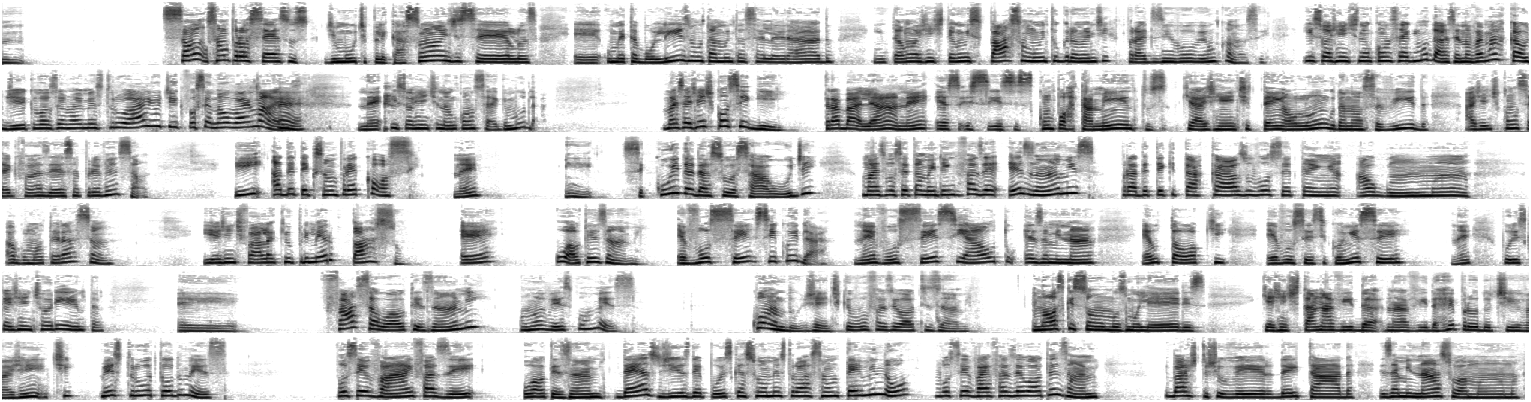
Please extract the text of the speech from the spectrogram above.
são, são processos de multiplicações de células, é, o metabolismo está muito acelerado, então a gente tem um espaço muito grande para desenvolver um câncer. Isso a gente não consegue mudar. Você não vai marcar o dia que você vai menstruar e o dia que você não vai mais. É. Né? Isso a gente não consegue mudar. Mas se a gente conseguir trabalhar né, esses, esses, comportamentos que a gente tem ao longo da nossa vida, a gente consegue fazer essa prevenção. E a detecção precoce, né? E você cuida da sua saúde, mas você também tem que fazer exames para detectar caso você tenha alguma, alguma alteração. E a gente fala que o primeiro passo é o autoexame. É você se cuidar, né? Você se autoexaminar, é o toque, é você se conhecer, né? Por isso que a gente orienta. É, faça o autoexame uma vez por mês. Quando, gente, que eu vou fazer o autoexame? Nós que somos mulheres, que a gente está na vida, na vida reprodutiva, a gente menstrua todo mês. Você vai fazer o autoexame 10 dias depois que a sua menstruação terminou. Você vai fazer o autoexame. Debaixo do chuveiro, deitada, examinar a sua mama,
